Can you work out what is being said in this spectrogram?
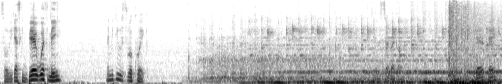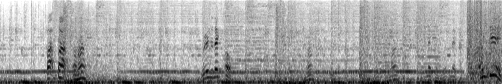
So if you guys can bear with me, let me do this real quick. Okay, let's turn it back on. Okay, okay. Pop, pop, uh-huh. Where's the next? Oh. Did!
